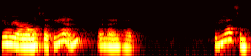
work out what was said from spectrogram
here we are almost at the end, and I have it's pretty awesome.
